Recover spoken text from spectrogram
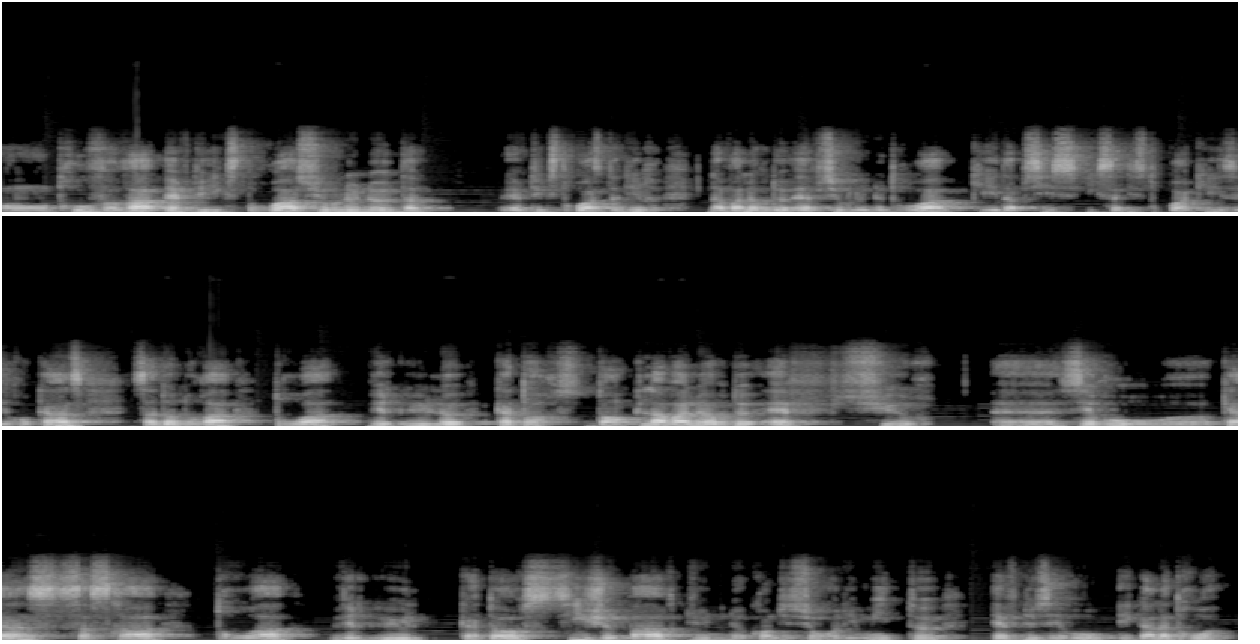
on trouvera f de x3 sur le nœud f de x3, c'est-à-dire la valeur de f sur le nœud 3 qui est d'abscisse x indice 3 qui est 0,15, ça donnera 3,14. Donc la valeur de f sur 0,15, euh, ça sera 3,14 si je pars d'une condition en limite f de 0 égale à 3.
